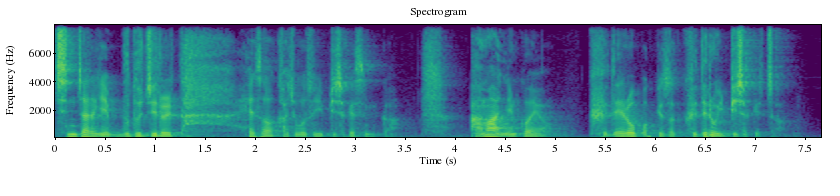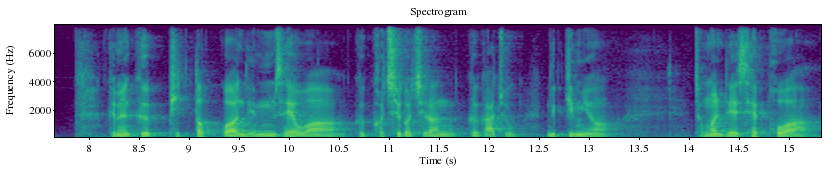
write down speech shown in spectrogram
친절하게 무두질을 다 해서 가죽옷을 입히셨겠습니까? 아마 아닐 거예요. 그대로 벗겨서 그대로 입히셨겠죠. 그러면 그 피떡과 냄새와 그 거칠거칠한 그 가죽 느낌이요. 정말 내 세포와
